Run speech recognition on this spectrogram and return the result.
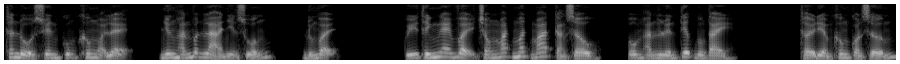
Thân đổ xuyên cũng không ngoại lệ, nhưng hắn vẫn là nhịn xuống, đúng vậy. Quý thính nghe vậy trong mắt mất mát càng sâu, ôm hắn liên tiếp buông tay. Thời điểm không còn sớm,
